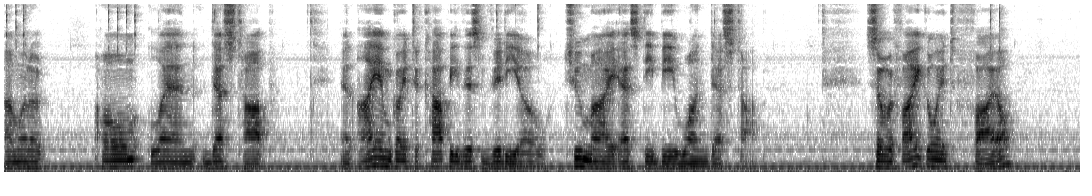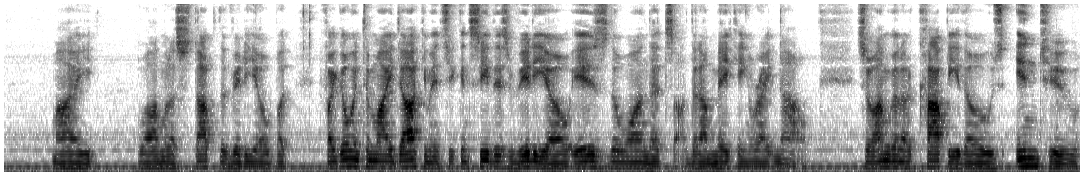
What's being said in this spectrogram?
I'm going to home LAN desktop and I am going to copy this video to my SDB1 desktop. So if I go into file, my, well I'm going to stop the video, but if I go into my documents, you can see this video is the one that's that I'm making right now. So I'm going to copy those into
